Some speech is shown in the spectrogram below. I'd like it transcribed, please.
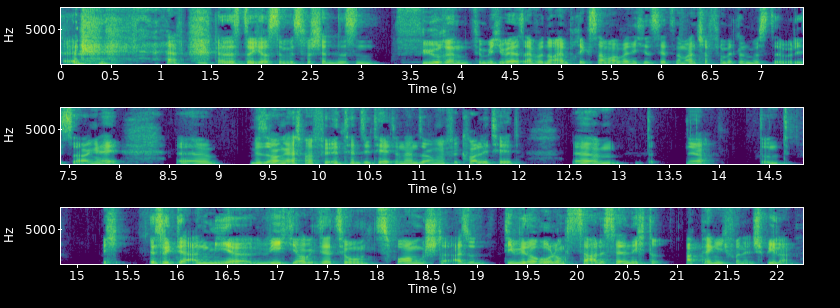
kann das durchaus zu Missverständnissen führen. Für mich wäre es einfach nur einprägsamer, wenn ich es jetzt einer Mannschaft vermitteln müsste, würde ich sagen, hey, äh, wir sorgen erstmal für Intensität und dann sorgen wir für Qualität. Ähm, ja, und es liegt ja an mir, wie ich die Organisationsform gestalte. Also die Wiederholungszahl ist ja nicht abhängig von den Spielern.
